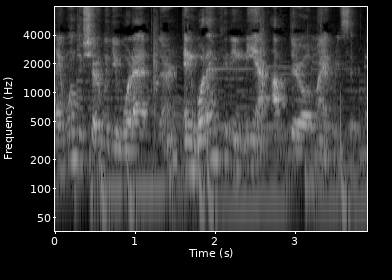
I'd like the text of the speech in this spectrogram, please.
I want to share with you what I've learned and what I'm feeding Mia after all my research.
